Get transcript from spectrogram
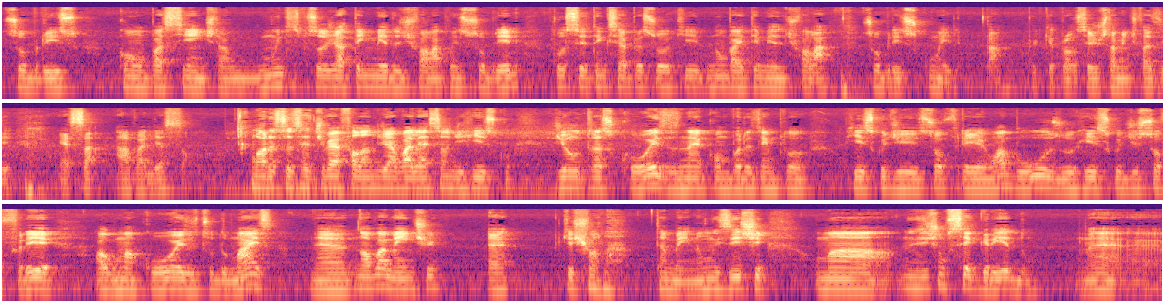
sobre isso com o paciente, tá? Muitas pessoas já têm medo de falar com isso sobre ele. Você tem que ser a pessoa que não vai ter medo de falar sobre isso com ele, tá? Porque para você justamente fazer essa avaliação. Agora, se você estiver falando de avaliação de risco de outras coisas, né, como por exemplo, risco de sofrer um abuso, risco de sofrer alguma coisa e tudo mais, né, novamente é questionar também. Não existe uma, não existe um segredo, né, é,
